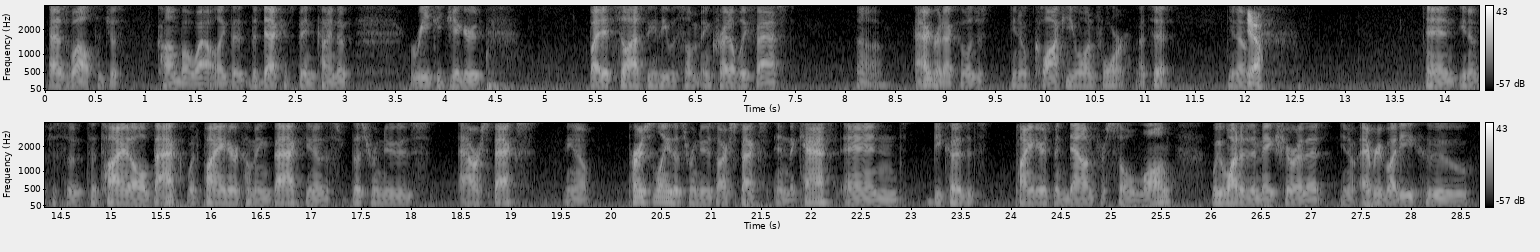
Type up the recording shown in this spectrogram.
as well to just combo out. Like the, the deck has been kind of rekajiggered, but it still has to compete with some incredibly fast uh, aggro decks that'll just you know clock you on four. That's it. You know. Yeah. And you know, just to, to tie it all back with Pioneer coming back, you know, this this renews our specs. You know, personally, this renews our specs in the cast, and because it's Pioneer's been down for so long, we wanted to make sure that you know everybody who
